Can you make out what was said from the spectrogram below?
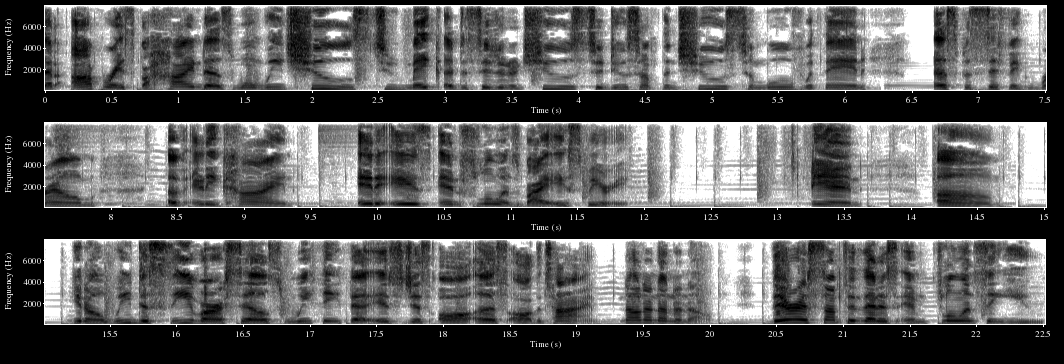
that operates behind us when we choose to make a decision or choose to do something, choose to move within a specific realm of any kind. It is influenced by a spirit. And um you know, we deceive ourselves we think that it's just all us all the time. No, no, no, no, no. There is something that is influencing you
